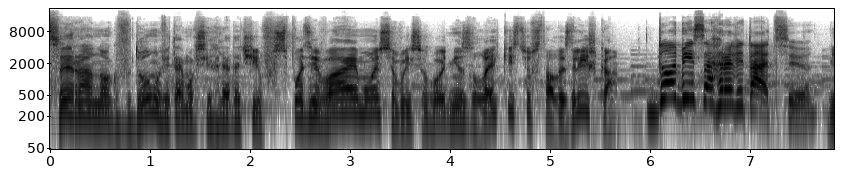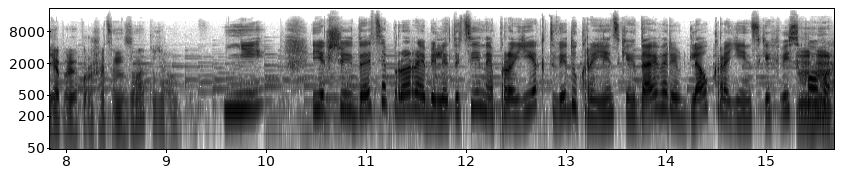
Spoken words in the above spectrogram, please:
Це ранок вдома. Вітаємо всіх глядачів. Сподіваємось, ви сьогодні з легкістю встали з ліжка. До біса гравітацію. Я перепрошую, це не занадто зранку. Ні. Якщо йдеться про реабілітаційний проєкт від українських дайверів для українських військових. Мгм.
